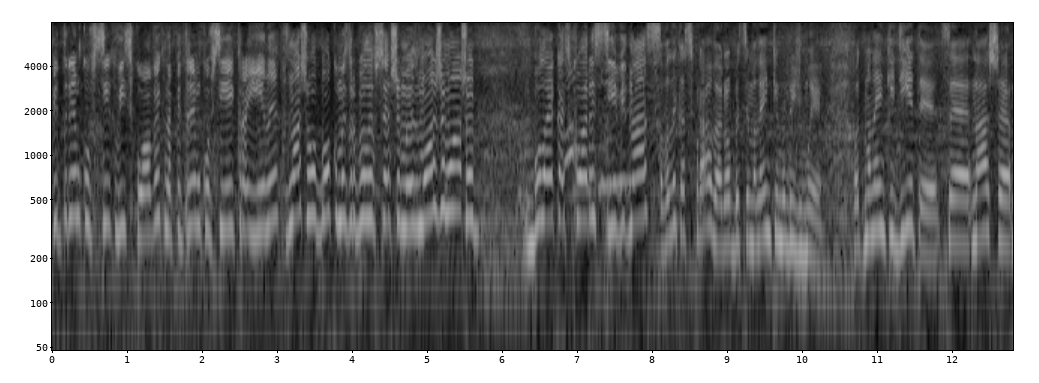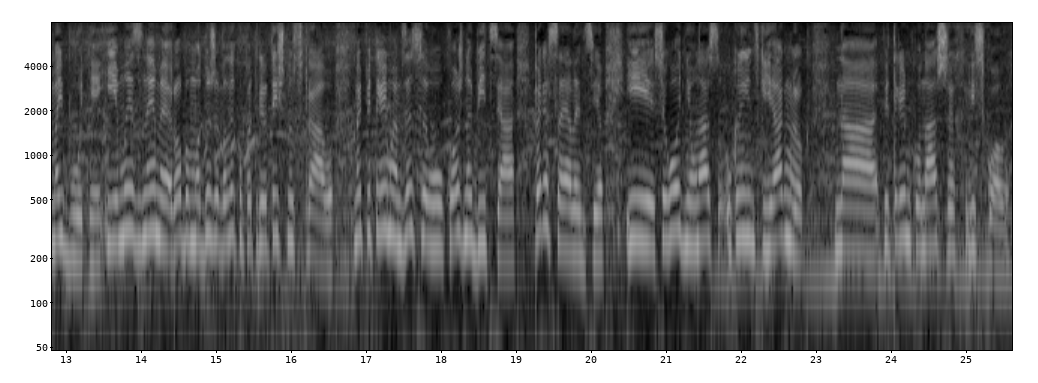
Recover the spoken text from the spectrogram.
підтримку всіх військових, на підтримку всієї країни. З нашого боку ми зробили все, що ми зможемо, щоб була якась користь і від нас. Велика справа робиться маленькими людьми. От маленькі діти це наше майбутнє, і ми з ними робимо дуже велику патріотичну справу. Ми підтримуємо ЗСУ, кожного бійця, переселенців. І сьогодні у нас український ярмарок на підтримку наших військових.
